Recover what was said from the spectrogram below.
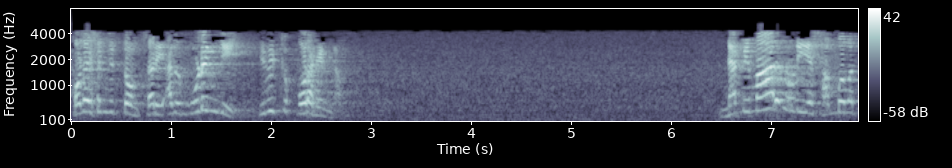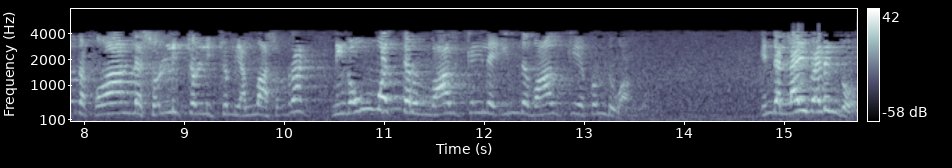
கொலை செஞ்சிட்டோம். சரி அது முடிஞ்சு. இதுக்கு பிறகு நபிமாரனுடைய சம்பவத்தை குரான்ல சொல்லி சொல்லி சொல்லி அல்லா சொல்றான் நீங்க ஒவ்வொருத்தரும் வாழ்க்கையில இந்த வாழ்க்கையை கொண்டு வாங்க. இந்த லைவ் எடுங்கோ.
